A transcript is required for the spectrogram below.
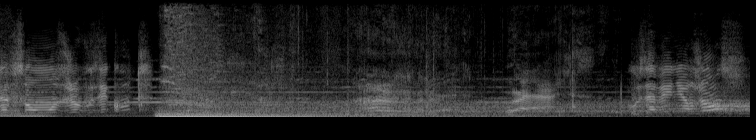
Je vous écoute. Vous avez une urgence?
